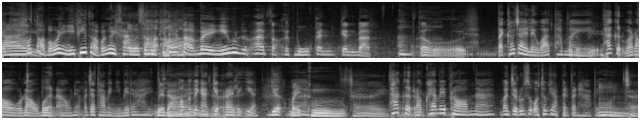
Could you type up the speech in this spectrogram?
ใช่เขาตอบมาว่าอย่างนี้พี่ตอบว่าไงคะเออสนุก พี่ได้มากตอบมาอย่างนี้คุณอาจจะบูกันกันแบบเออเออ แต่เข้าใจเลยว่าทำไมสนุกดีถ้าเกิดว่าเราเราเบิร์นเอาเนี่ยมันจะทำอย่างนี้ไม่ได้ ไม่ได้ เพราะมันเป็นงานเก็บรายละเอียดเยอะไม่มาก อืมใช่ถ้าเกิดเราแค่ไม่พร้อมนะ มันจะรู้สึกว่าทุกอย่างเป็นปัญหาไปหมดอืมใช่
